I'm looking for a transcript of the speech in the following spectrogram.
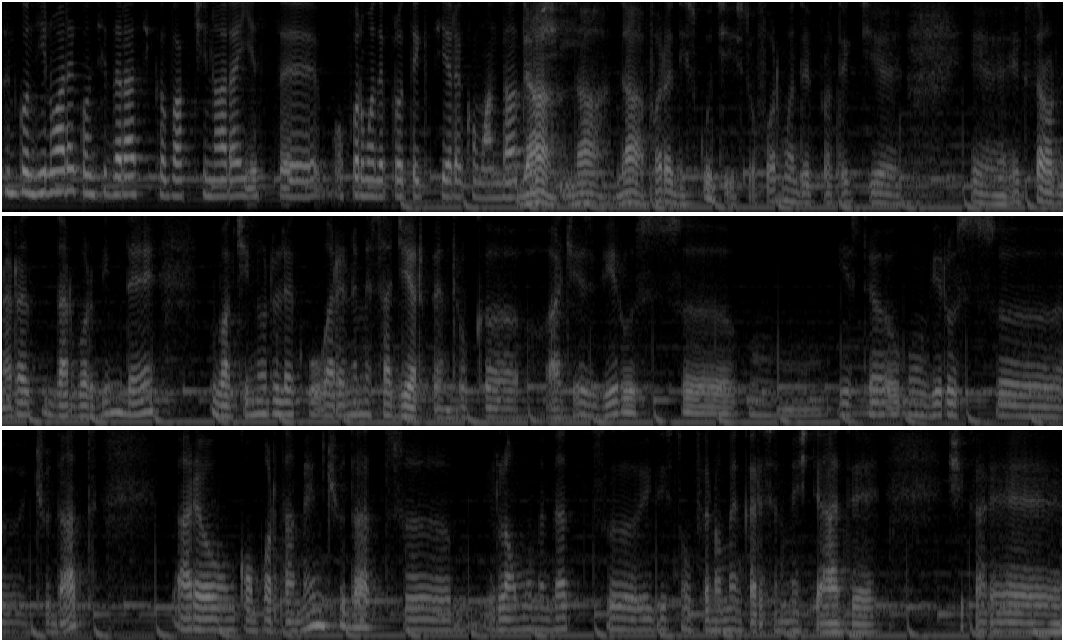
În continuare, considerați că vaccinarea este o formă de protecție recomandată? Da, și... da, da, fără discuții. Este o formă de protecție e, extraordinară, dar vorbim de vaccinurile cu ARN mesager, pentru că acest virus este un virus ciudat, are un comportament ciudat. La un moment dat există un fenomen care se numește AD și care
